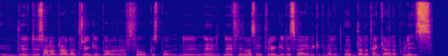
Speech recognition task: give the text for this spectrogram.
du, du sa något bra där, trygghet, vad har vi haft fokus på? Nu, nu, nu för tiden man säger trygghet i Sverige, vilket är väldigt udda, då tänker alla polis.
